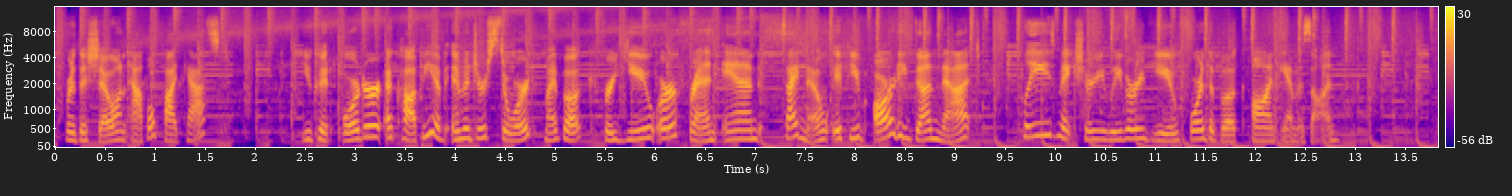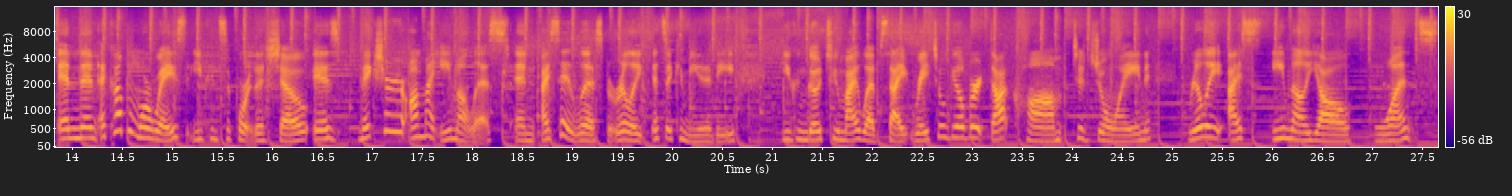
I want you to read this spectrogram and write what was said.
for the show on Apple Podcast. You could order a copy of Image Restored, my book, for you or a friend. And side note, if you've already done that, please make sure you leave a review for the book on Amazon. And then a couple more ways that you can support this show is make sure you're on my email list. And I say list, but really it's a community. You can go to my website, rachaelgilbert.com, to join. Really, I email y'all once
